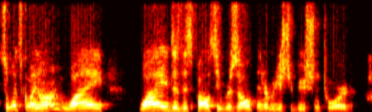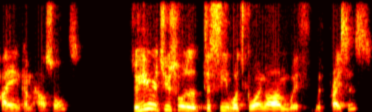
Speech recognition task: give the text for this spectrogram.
So what's going on? Why, why does this policy result in a redistribution toward high income households? So here it's useful to, to see what's going on with, with prices.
